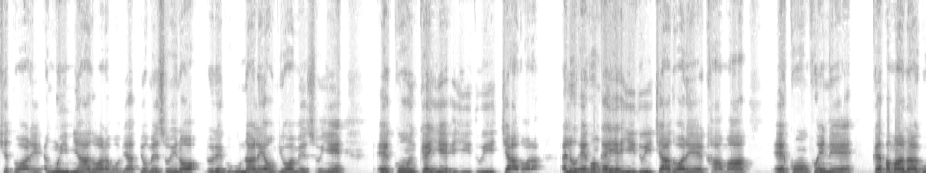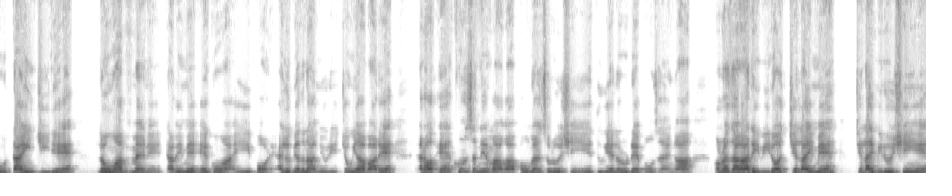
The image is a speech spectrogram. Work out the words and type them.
ဖြစ်သွားတယ်အငွေ့များသွားတာပေါ့ဗျာပြောမယ်ဆိုရင်တော့လွယ်လွယ်ကူကူနားလည်အောင်ပြောရမယ်ဆိုရင် aircon gap ရဲ့အရည်သွေးကျသွားတာအဲ့လို aircon gap ရဲ့အရည်သွေးကျသွားတဲ့အခါမှာ aircon ဖွင့်တဲ့ gap ပမာဏကိုတိုင်းကြည့်တယ်လုံးဝမှန်တယ်ဒါပေမဲ့ aircon ကအေးပေါ့တယ်အဲ့လိုပြဿနာမျိုးတွေကြုံရပါတယ်အဲ့တော့ aircon စနစ်မှာကပုံမှန်ဆိုလို့ရှိရင်သူ့ရဲ့လုပ်တဲ့ပုံစံက compressor ကနေပြီးတော့ကြစ်လိုက်မယ်ကြစ်လိုက်ပြီးလို့ရှိရင်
